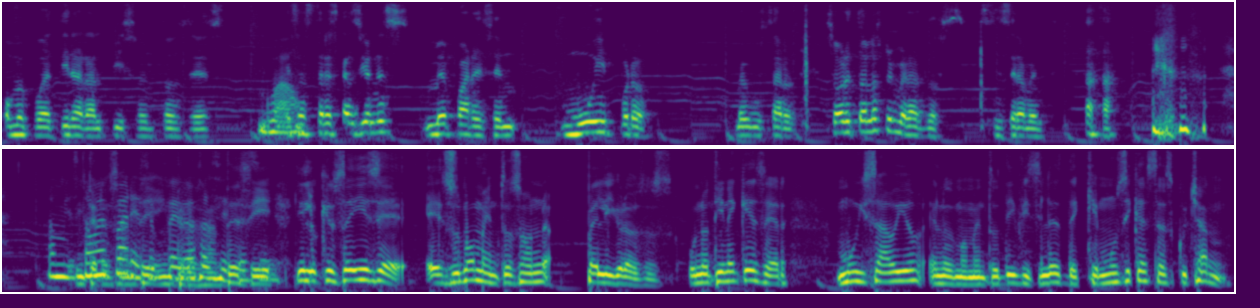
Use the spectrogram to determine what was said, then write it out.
o me puede tirar al piso. Entonces, Wow. esas tres canciones me parecen muy pro. Me gustaron. Sobre todo las primeras dos, sinceramente. A mí esto me parece pegajosito, sí. Y lo que usted dice, esos momentos son peligrosos. Uno tiene que ser muy sabio en los momentos difíciles de qué música está escuchando.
